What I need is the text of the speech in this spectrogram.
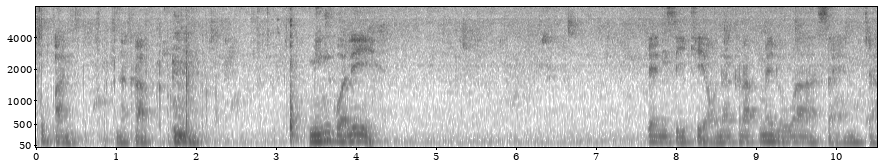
ผู้ปั้นนะครับ มิงกัวลี่ เป็นสีเขียวนะครับ ไม่รู้ว่าแสงจะ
